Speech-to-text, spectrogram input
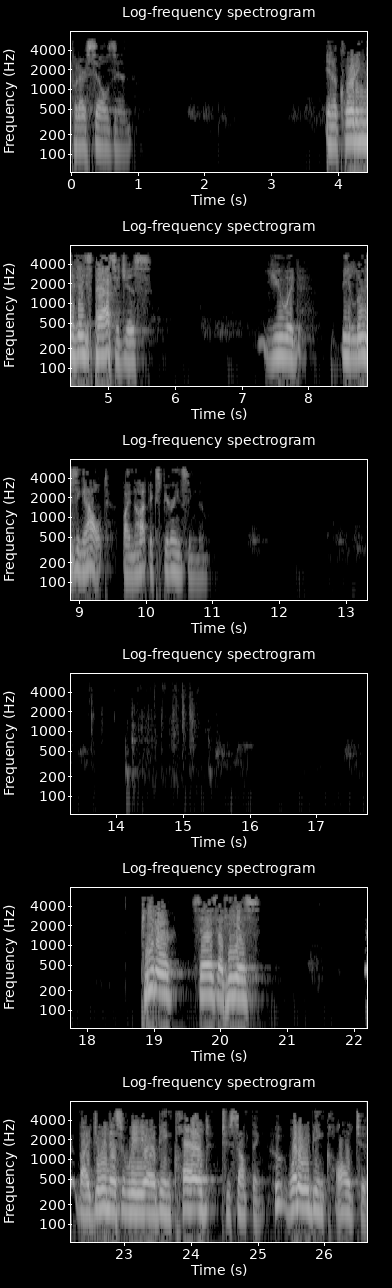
put ourselves in. And according to these passages, you would be losing out by not experiencing them. Peter says that he is, by doing this, we are being called to something. Who, what are we being called to?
